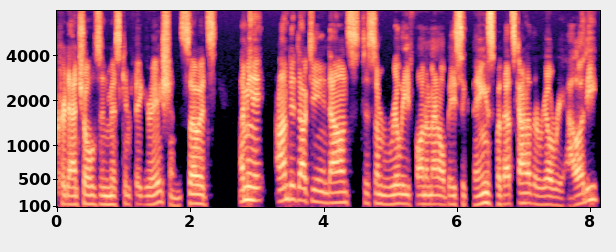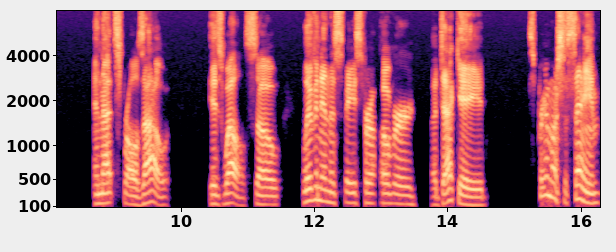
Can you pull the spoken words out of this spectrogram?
credentials and misconfigurations. So it's, I mean, it, I'm deducting it down to some really fundamental basic things, but that's kind of the real reality. And that sprawls out as well. So living in this space for over a decade, it's pretty much the same.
